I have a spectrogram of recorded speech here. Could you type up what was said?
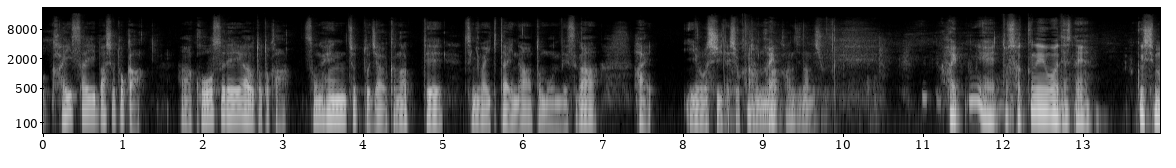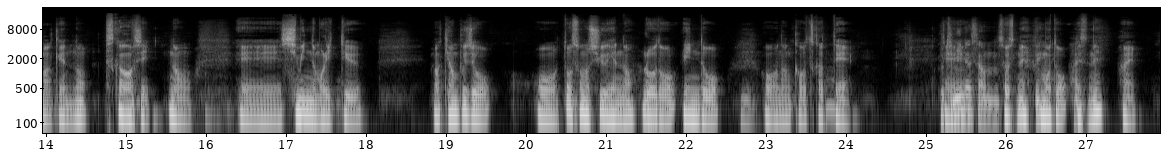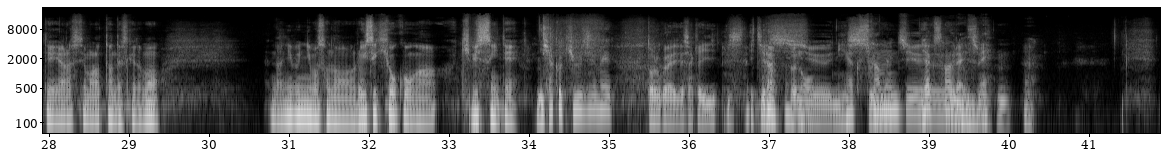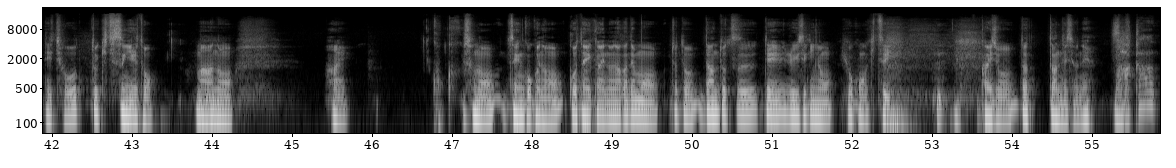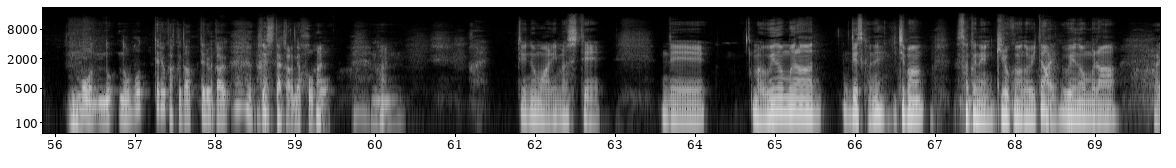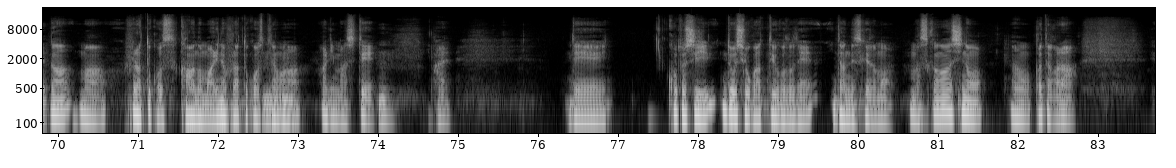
開催場所とかあ、コースレイアウトとか、その辺ちょっとじゃあ伺って次は行きたいなと思うんですが、はい。よろしいでしょうか？あどんな感じなんでしょう？か、はい。えっ、と、昨年はですね、福島県の須賀川市の、えー市民の森っていう、まあ、キャンプ場おとその周辺のロード、林道おなんかを使って、うつみねさん、えーそうですね。ねふもとですね。はい。で、やらせてもらったんですけども、何分にもその、累積標高が厳しすぎて、290メートルぐらいでしたっけ ?1 ラップの。230ぐらいですねうん。で、ちょっときつすぎると。まあ、あの、はい。国、その、全国の5大会の中でも、ちょっとダントツで累積の標高がきつい 会場だったんですよね。まあ坂、もうの、登ってるか下ってるかでしたからね、ほぼ。はいうんはいっていうのもありまして、で、まあ、上野村ですかね。一番昨年記録が伸びたはい上野村はい。が、まあ、フラットコース、川の周りのフラットコースっていうのがありまして、うん。はい。で、今年どうしようかっていうことでいたんですけども、まあ、須賀川市のあの方から、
